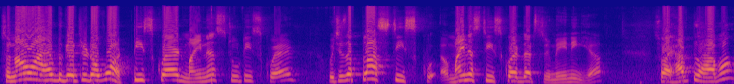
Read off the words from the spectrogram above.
So now I have to get rid of what? t squared minus 2t squared, which is a plus t squared, uh, minus t squared that's remaining here. So I have to have a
